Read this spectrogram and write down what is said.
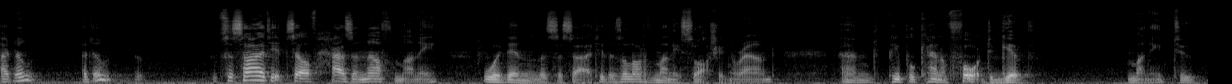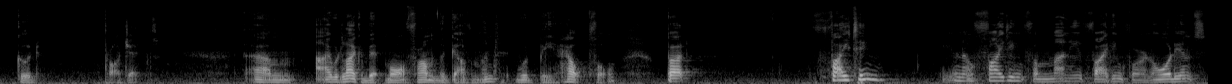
I don't, I don't, society itself has enough money within the society. There's a lot of money sloshing around, and people can afford to give money to good projects. Um, I would like a bit more from the government. It would be helpful. But fighting, you know, fighting for money, fighting for an audience,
